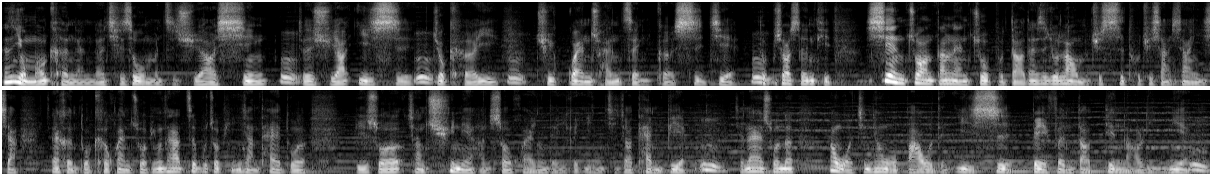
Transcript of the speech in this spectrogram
但是有没有可能呢？其实我们只需要心，嗯，就是需要意识就可以，嗯，去贯穿整个世界，嗯，都不需要身体。现状当然做不到，但是就让我们去试图去想象一下，在很多科幻作品，因为它这部作品影响太多了。比如说，像去年很受欢迎的一个影集叫《探变》。嗯，简单来说呢，那我今天我把我的意识备份到电脑里面，嗯，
